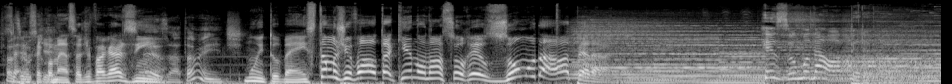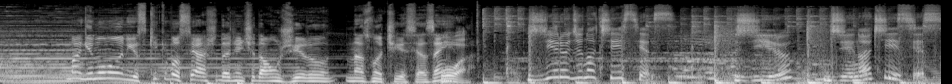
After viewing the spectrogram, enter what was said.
Fazer o Você quê? começa devagarzinho. Exatamente. Muito bem. Estamos de volta aqui no nosso resumo da ópera. Resumo da ópera. Magno Nunes, o que, que você acha da gente dar um giro nas notícias, hein? Boa. Giro de notícias. Giro de notícias.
